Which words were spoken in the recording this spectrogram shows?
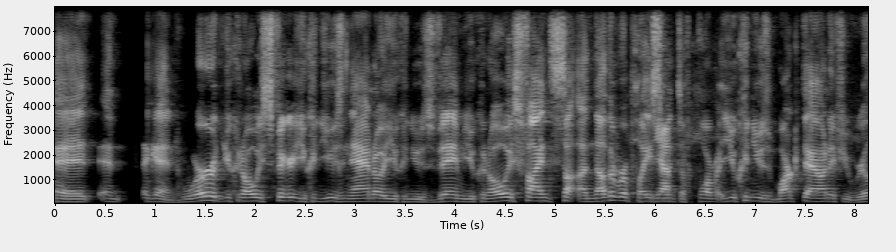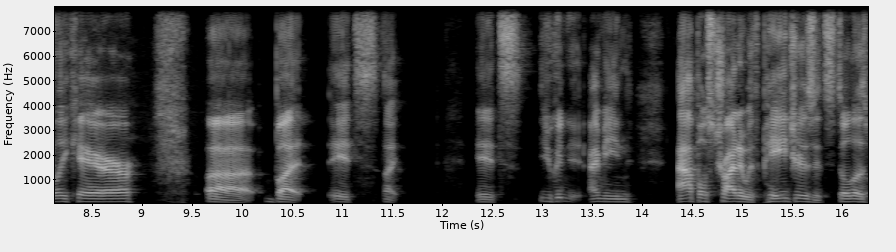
and and again, Word you can always figure. You can use Nano. You can use Vim. You can always find so, another replacement yep. to format. You can use Markdown if you really care. Uh, but it's like it's you can i mean apple's tried it with pages it still does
